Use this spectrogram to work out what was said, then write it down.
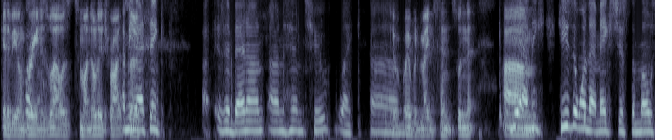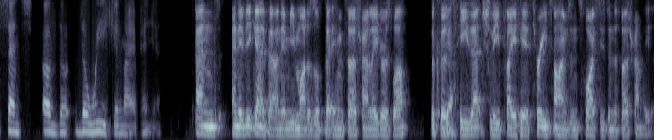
going to be on green as well, as to my knowledge, right? I mean, I think uh, is it Ben on on him too? Like, um, it, it, would make sense, wouldn't it? Um, yeah, I um, think he's the one that makes just the most sense of the the week, in my opinion. And and if you're going to bet on him, you might as well bet him first round leader as well because yeah. he's actually played here three times and twice he's been the first round leader.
